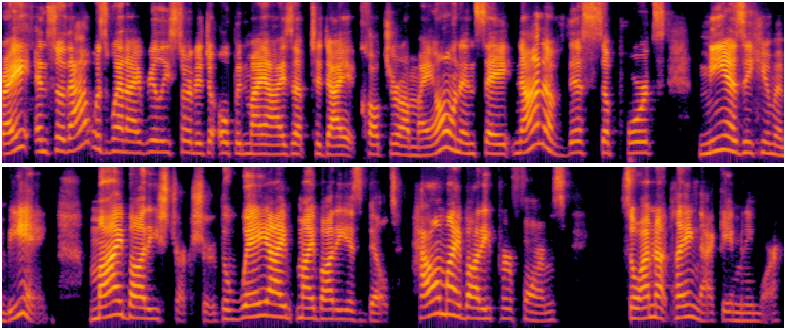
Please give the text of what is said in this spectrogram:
Right. And so that was when I really started to open my eyes up to diet culture on my own and say, none of this supports me as a human being. My body structure, the way I my body is built, how my body performs so I'm not playing that game anymore.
